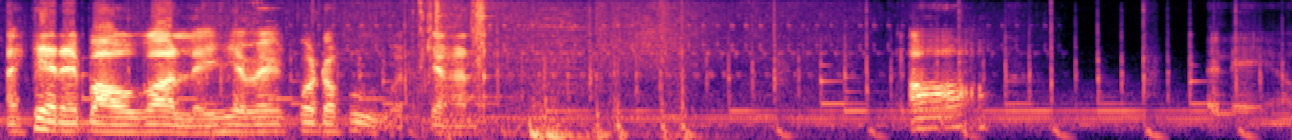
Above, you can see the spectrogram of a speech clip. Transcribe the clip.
ไอ้เฮียไหนเบาก่อนเลยเฮียแม่งโคตรผูกอย่างนั้นอ๋อไปแล้ว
